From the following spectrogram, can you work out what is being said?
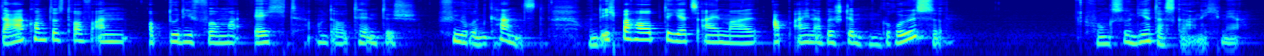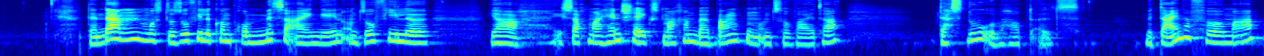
da kommt es darauf an, ob du die Firma echt und authentisch führen kannst. Und ich behaupte jetzt einmal, ab einer bestimmten Größe funktioniert das gar nicht mehr. Denn dann musst du so viele Kompromisse eingehen und so viele, ja, ich sag mal, Handshakes machen bei Banken und so weiter, dass du überhaupt als mit deiner Firma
